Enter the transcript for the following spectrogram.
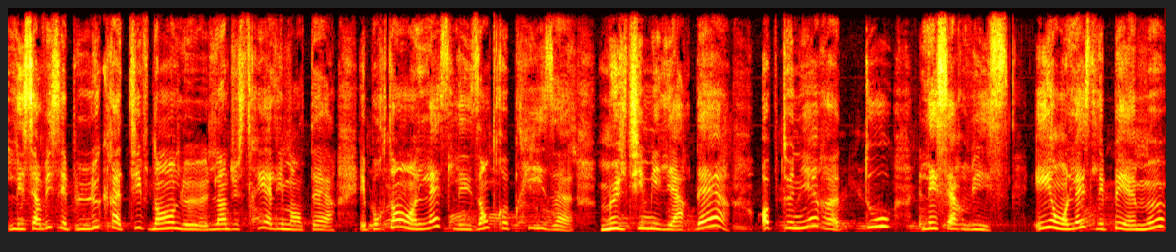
les services les plus lucratifs dans l'industrie alimentaire. Et pourtant, on laisse les entreprises multimilliardaires obtenir tous les services et on laisse les PME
